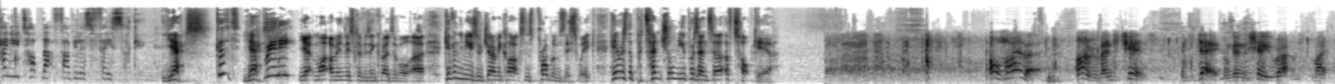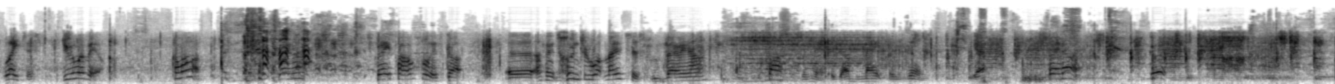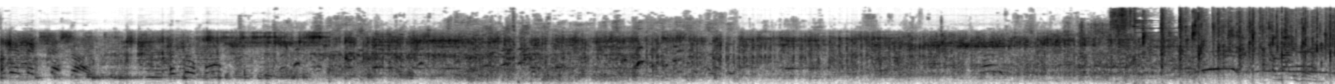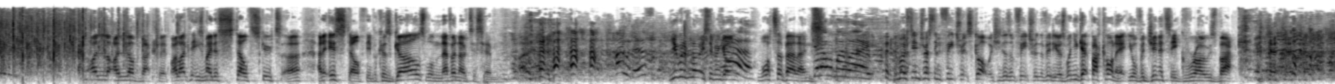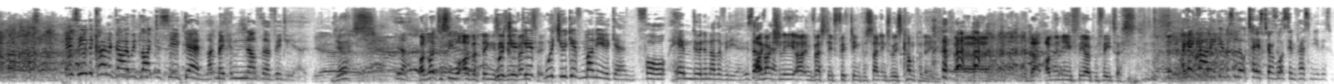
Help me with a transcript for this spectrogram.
can you top that fabulous face sucking? Yes. Good. Yes. Really? Yeah, my, I mean, this clip is incredible. Uh, given the news of Jeremy Clarkson's problems this week, here is the potential new presenter of Top Gear. Oh, hi there. I'm Inventor Cheers, and today I'm going to show you around my latest Duomobile. Come on. it's very powerful. It's got, uh, I think it's 100 watt motors. Very nice. Fastest in here is amazing. Yeah? It's very nice. Good. To take a test drive. Let's go. I, lo- I love that clip. I like that he's made a stealth scooter, and it is stealthy because girls will never notice him. I would have. You would have noticed him and Yeah. gone, what a bell end. Get out of my way. The most interesting feature it's got, which he doesn't feature in the video, is when you get back on it, your virginity grows back. Is he the kind of guy we'd like to see again? Like make another video? yes. Yeah. I'd like to see what other things Would he's you invented. give Would you give money again for him doing another video? Is that I've okay? actually uh, invested 15% into his company. Uh, that, I'm the new Theo Paphitis. Okay, Carly, give us a little taster of what's impressing you this week.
